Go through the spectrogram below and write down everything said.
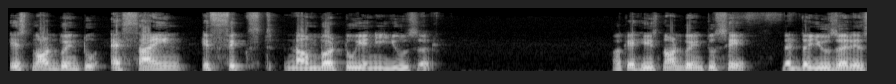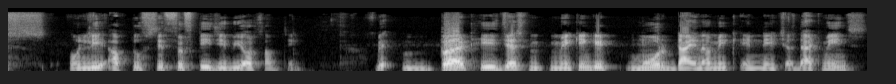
is not going to assign a fixed number to any user. Okay? He's not going to say that the user is only up to say 50 gb or something but he's just making it more dynamic in nature. That means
